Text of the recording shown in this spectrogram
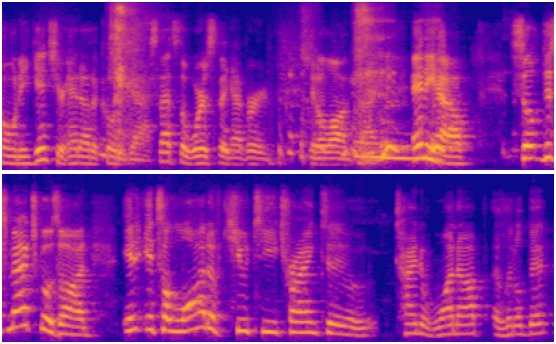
Tony, get your head out of Cody's ass." That's the worst thing I've heard in a long time. Anyhow, so this match goes on it, it's a lot of QT trying to kind of one up a little bit,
